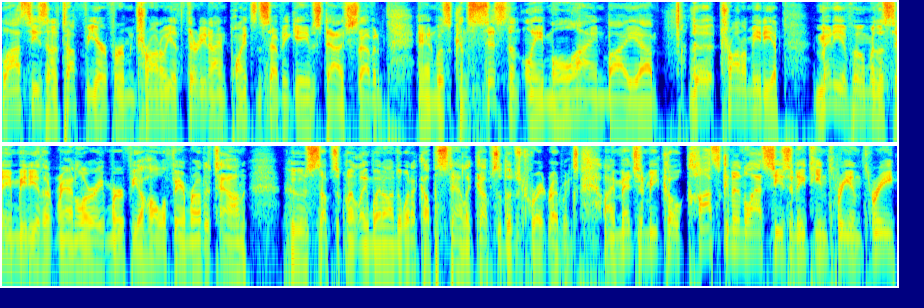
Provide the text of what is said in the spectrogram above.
Last season, a tough year for him in Toronto. He had 39 points in 70 games, dash seven, and was consistently maligned by uh, the Toronto media, many of whom were the same media that ran Larry Murphy, a Hall of Famer out of town, who subsequently went on to win a couple Stanley Cups with the Detroit Red Wings. I mentioned Mikko Koskinen last season, 18 3 and 3,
